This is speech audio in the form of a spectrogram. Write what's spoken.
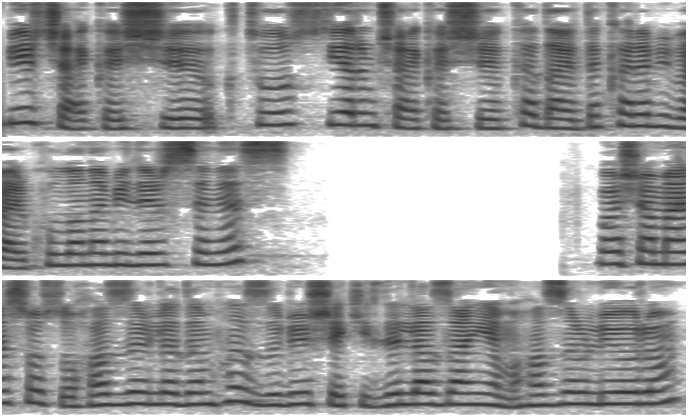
1 çay kaşığı tuz, yarım çay kaşığı kadar da karabiber kullanabilirsiniz. Başamel sosu hazırladım. Hızlı bir şekilde lazanyamı hazırlıyorum.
